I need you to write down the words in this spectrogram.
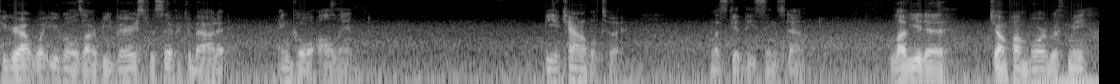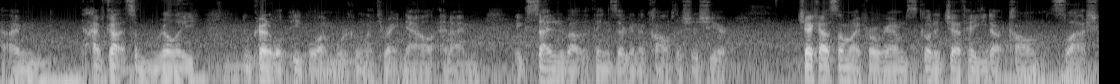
Figure out what your goals are, be very specific about it, and go all in. Be accountable to it. Let's get these things done. Love you to jump on board with me. I'm I've got some really incredible people I'm working with right now, and I'm excited about the things they're going to accomplish this year. Check out some of my programs. Go to jeffhagee.com slash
